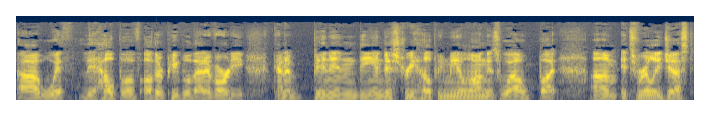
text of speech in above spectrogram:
uh, with the help of other people that have already kind of been in the industry helping me along as well. But um, it's really just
